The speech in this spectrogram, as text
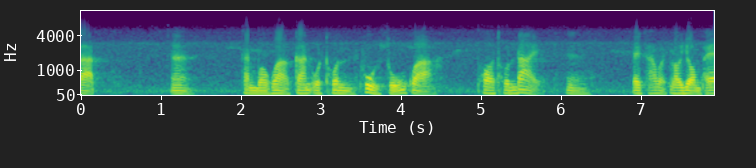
กาศท่านบอกว่าการอดทนผู้สูงกว่า พอทนได้ไปค้าว่าเรายอมแพ้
